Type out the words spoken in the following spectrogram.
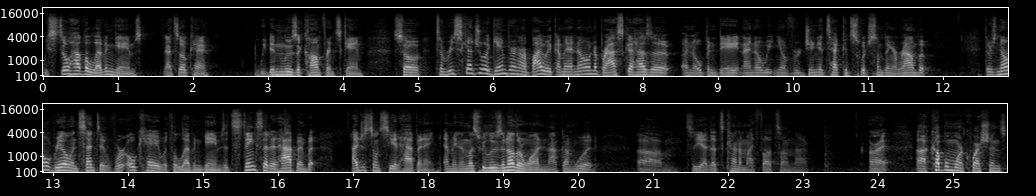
We still have 11 games. That's okay. We didn't lose a conference game. So to reschedule a game during our bye week, I mean, I know Nebraska has a an open date, and I know we, you know, Virginia Tech could switch something around, but there's no real incentive. We're okay with 11 games. It stinks that it happened, but I just don't see it happening. I mean, unless we lose another one, knock on wood. Um, so yeah, that's kind of my thoughts on that. All right, a couple more questions.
